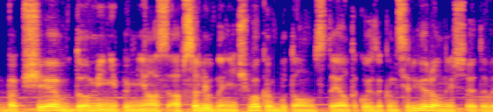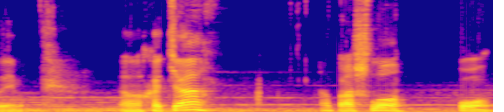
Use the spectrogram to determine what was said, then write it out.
вообще в доме не поменялось абсолютно ничего, как будто он стоял такой законсервированный все это время. А, Хотя а, прошло по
